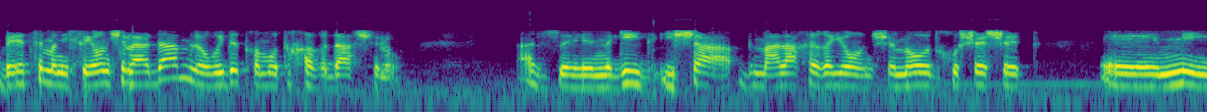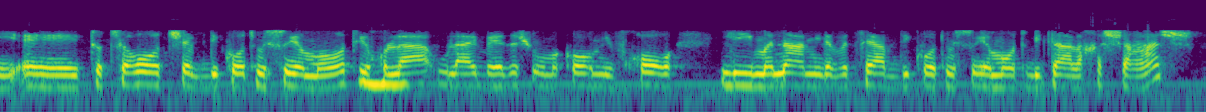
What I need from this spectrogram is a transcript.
בעצם הניסיון של האדם להוריד את רמות החרדה שלו. אז uh, נגיד אישה במהלך הריון שמאוד חוששת uh, מתוצאות של בדיקות מסוימות, mm-hmm. יכולה אולי באיזשהו מקום לבחור להימנע מלבצע בדיקות מסוימות בגלל החשש.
